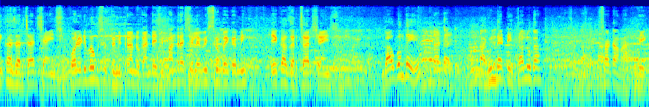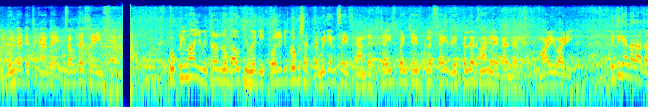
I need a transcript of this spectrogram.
एक हजार चारशे ऐंशी. क्वालिटी बघू शकतो मित्रांनो कांद्याची पंधराशेला वीस रुपये कमी एक हजार चारशे ऐंशी. गाव कोणतं आहे गुंदाटे तालुका? साठाणा ठीक आहे गुंदाट्याचा कांदा आहे. चौदाशे ऐंशी. कोकणी माल मित्रांनो गावठीमध्ये. क्वालिटी बघू शकता. मीडियम साईज कांदा आहे. चाळीस पंचेचाळीस प्लस साईज आहे. कलर चांगला आहे कांद्याला. माळीवाडी. किती गेला दादा?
